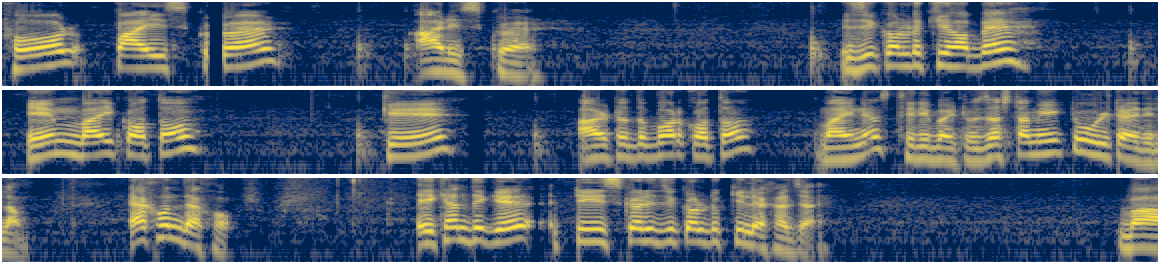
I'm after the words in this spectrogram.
Four pi square R square is equal to কী হবে? এম বাই কত? কে আর টু দ্য পাওয়ার কত? Minus three by two just আমি একটু উল্টাই দিলাম। এখন দেখো, এখান থেকে T square is equal to কী লেখা যায়? বা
